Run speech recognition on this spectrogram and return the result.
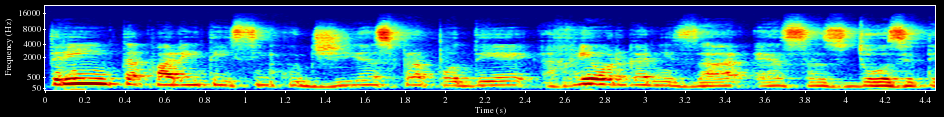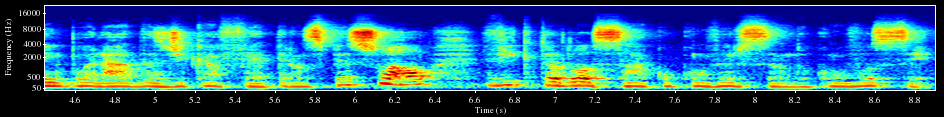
30, 45 dias para poder reorganizar essas 12 temporadas de Café Transpessoal. Victor Lossaco conversando com você.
